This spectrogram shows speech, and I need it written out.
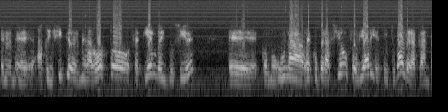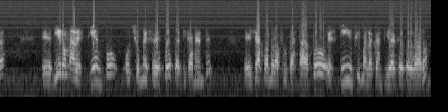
eh, a principios del mes de agosto septiembre inclusive, eh, como una recuperación foliar y estructural de la planta. dieron a destiempo, ocho meses después prácticamente, eh, ya cuando la fruta está todo, es ínfima la cantidad que otorgaron.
